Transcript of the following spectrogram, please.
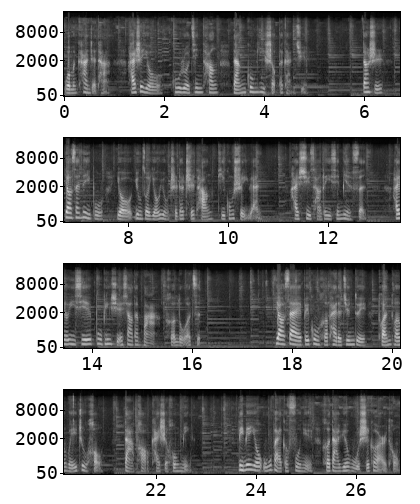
我们看着它，还是有固若金汤、难攻易守的感觉。当时要塞内部有用作游泳池的池塘，提供水源，还蓄藏着一些面粉，还有一些步兵学校的马和骡子。要塞被共和派的军队团团围住后。大炮开始轰鸣，里面有五百个妇女和大约五十个儿童。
